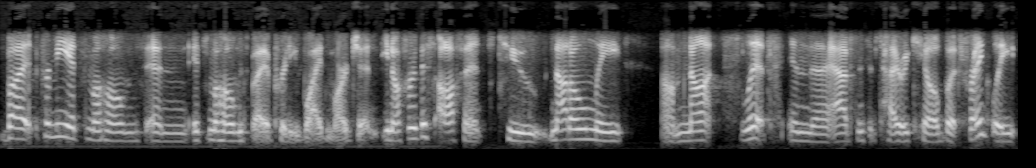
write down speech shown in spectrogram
But for me, it's Mahomes, and it's Mahomes by a pretty wide margin. You know, for this offense to not only um, not slip in the absence of Tyreek Hill, but frankly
